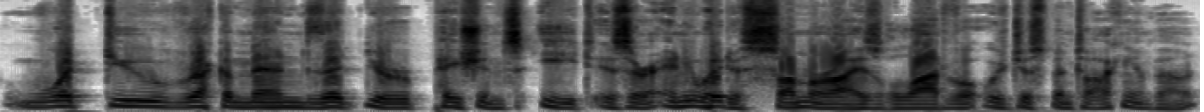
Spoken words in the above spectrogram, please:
what do you recommend that your patients eat? Is there any way to summarize a lot of what we've just been talking about?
